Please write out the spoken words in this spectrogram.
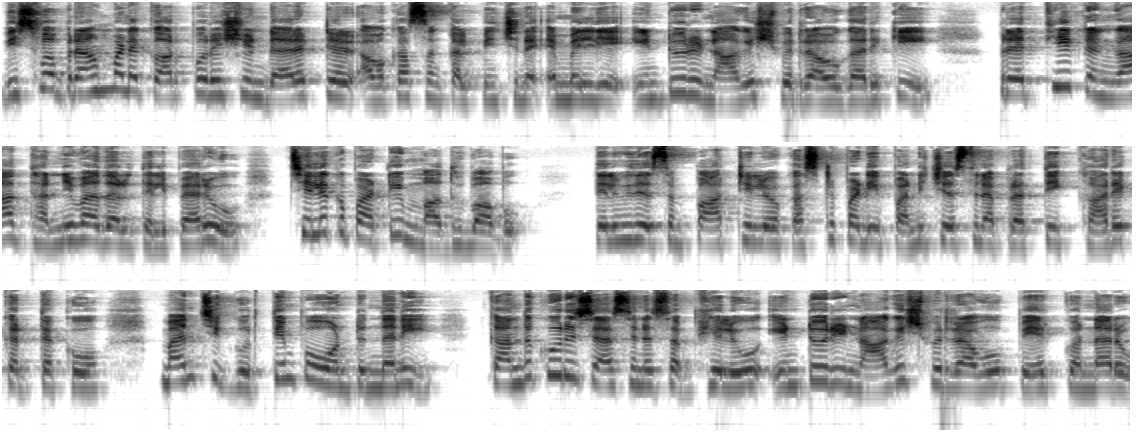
విశ్వబ్రాహ్మణ కార్పొరేషన్ డైరెక్టర్ అవకాశం కల్పించిన ఎమ్మెల్యే ఇంటూరి నాగేశ్వరరావు గారికి ప్రత్యేకంగా ధన్యవాదాలు తెలిపారు చిలకపాటి మధుబాబు. తెలుగుదేశం పార్టీలో కష్టపడి పనిచేసిన ప్రతి కార్యకర్తకు మంచి గుర్తింపు ఉంటుందని కందుకూరు శాసనసభ్యులు ఇంటూరి నాగేశ్వరరావు పేర్కొన్నారు.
